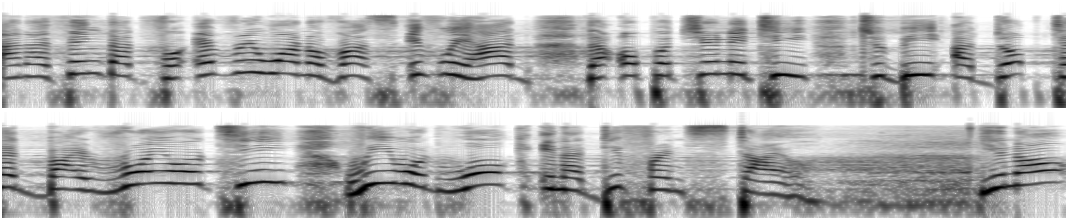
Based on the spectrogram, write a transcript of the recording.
And I think that for every one of us, if we had the opportunity to be adopted by royalty, we would walk in a different style. You know,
